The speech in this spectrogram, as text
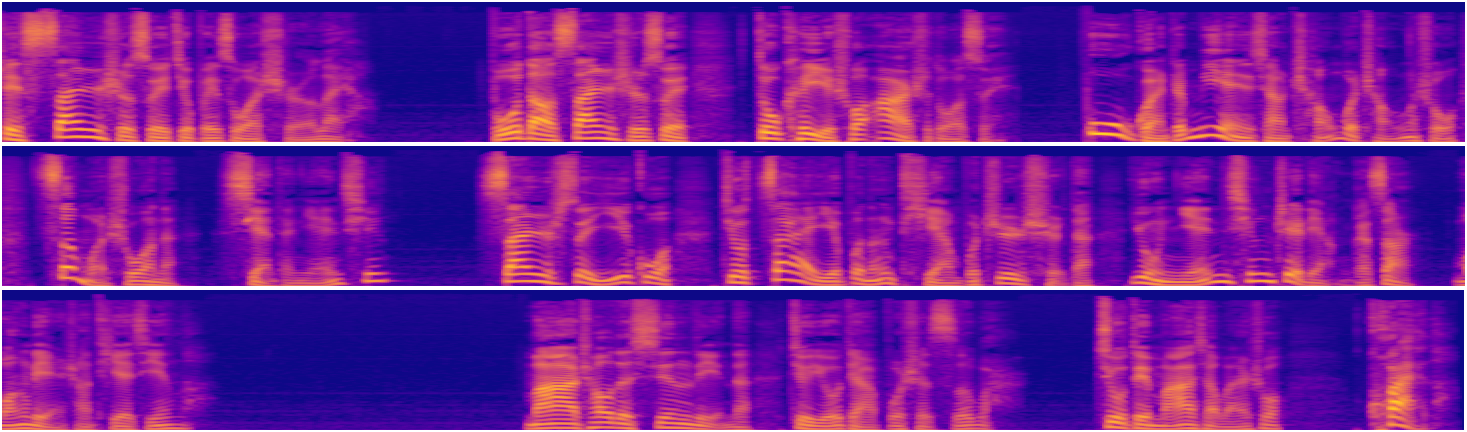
这三十岁就被坐实了呀。不到三十岁都可以说二十多岁，不管这面相成不成熟，这么说呢显得年轻。三十岁一过，就再也不能恬不知耻的用“年轻”这两个字儿往脸上贴金了。马超的心里呢，就有点不是滋味。就对马小凡说：“快了。”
